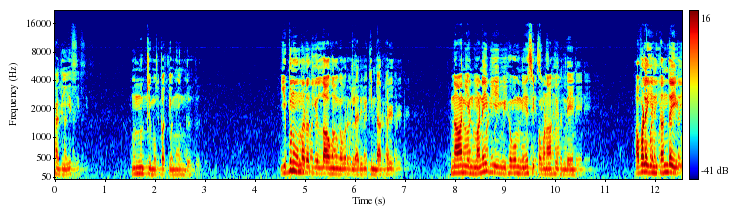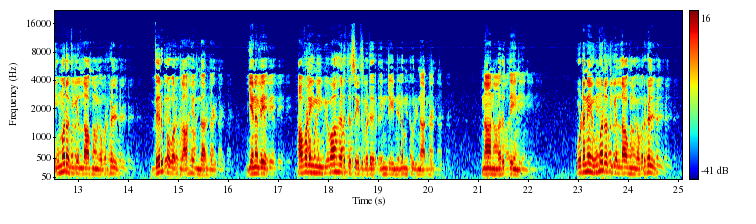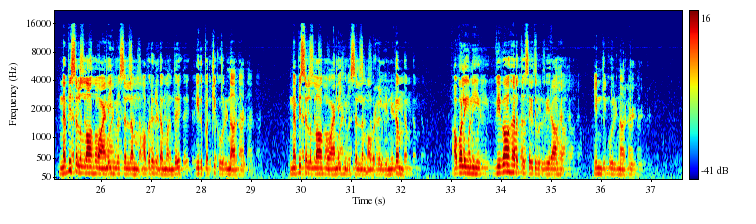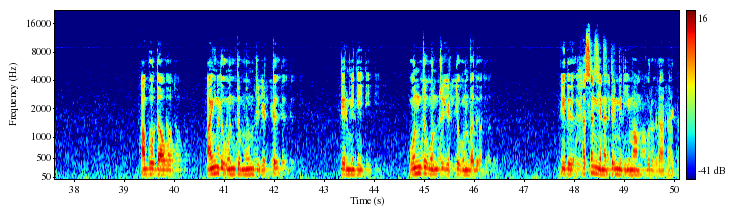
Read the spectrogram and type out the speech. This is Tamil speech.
ஹதீஸ் முன்னூற்றி முப்பத்தி மூன்று. இபுன் உமர் ரதி அல்லாஹும் அவர்கள் அறிவிக்கின்றார்கள் நான் என் மனைவியை மிகவும் நேசிப்பவனாக இருந்தேன். அவளை என் தந்தை உமர் ரதி அல்லாஹும் அவர்கள் வெறுப்பவர்களாக இருந்தார்கள். எனவே அவளை நீ விவாகரத்து செய்துவிடு என்று என்னிடம் கூறினார்கள். நான் மறுத்தேன். உடனே உமர் ரதி அல்லாஹும் அவர்கள் நபி சொல்லாஹு அலிஹி வசல்லம் அவர்களிடம் வந்து இது பற்றி கூறினார்கள். நபி சொல்லாஹு அலிஹி வசல்லம் அவர்கள் என்னிடம் அவளை நீர் விவாகரத்து செய்து விடுவீராக என்று கூறினார்கள். அபுதாவோ ஐந்து ஒன்று மூன்று எட்டு திருமிதி ஒன்று ஒன்று எட்டு ஒன்பது. இது ஹசன் என திருமிதியுமாம் கூறுகிறார்கள்.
